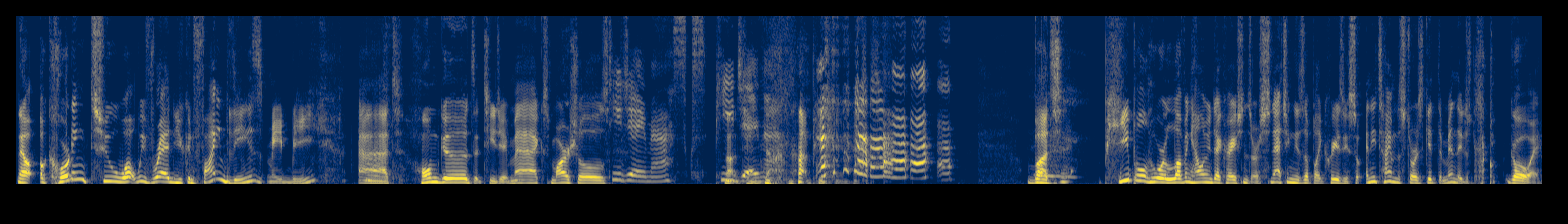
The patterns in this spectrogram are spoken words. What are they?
Now, according to what we've read, you can find these maybe at Home Goods, at TJ Maxx, Marshalls. TJ masks. Not PJ T- masks. not PJ Maxx. But people who are loving Halloween decorations are snatching these up like crazy. So anytime the stores get them in, they just go away.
